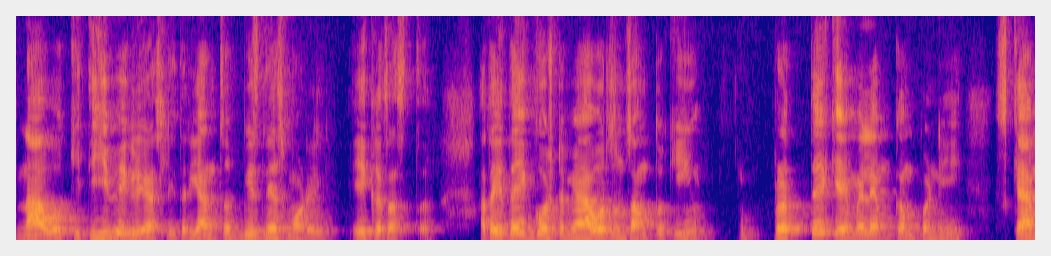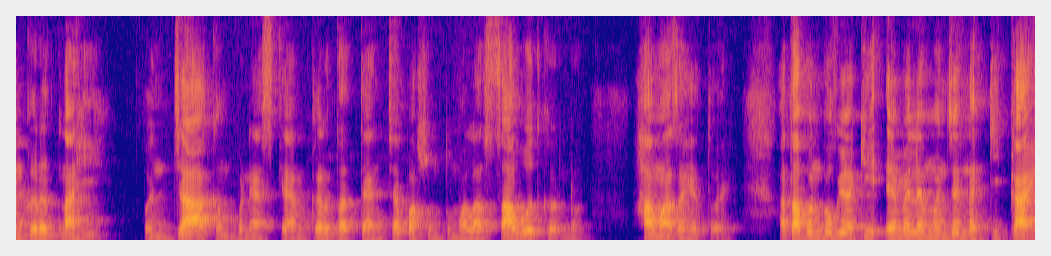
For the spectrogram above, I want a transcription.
नावं कितीही वेगळी असली तर यांचं बिझनेस मॉडेल एकच असतं. आता इथं एक गोष्ट मी आवर्जून सांगतो की प्रत्येक M L M company scam करत नाही पण ज्या कंपन्या स्कॅम करतात त्यांच्यापासून तुम्हाला सावध करणं हा माझा हेतू आहे. आता आपण बघूया की एम एल एम म्हणजे नक्की काय?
